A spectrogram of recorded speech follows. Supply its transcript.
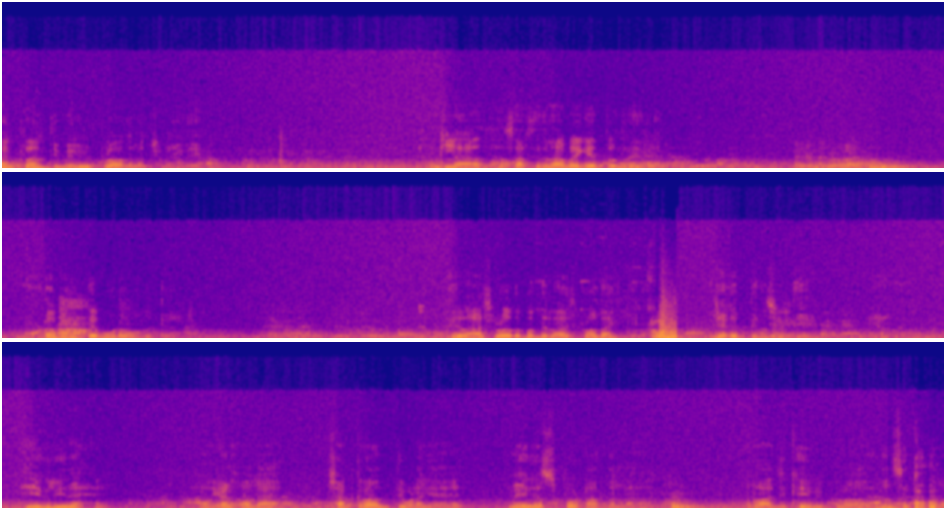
ಸಂಕ್ರಾಂತಿ ಮೇಲೆ ವಿಪ್ಲವದ ಲಕ್ಷಣ ಇದೆ. ಇಲ್ಲ, ಸರ್ ಸಿದ್ದರಾಮಯ್ಯಗೆ ತೊಂದರೆ ಇಲ್ಲ. ಮೂಡ ಬರುತ್ತೆ, ಮೂಡ ಹೋಗುತ್ತೆ ಅಷ್ಟೆ ಏನು ಆಶೀರ್ವಾದ ಬಂದರೆ ಆಶೀರ್ವಾದ ಆಗ್ತದೆ. ಜಗತ್ತಿನ ಸುದ್ದಿ. ಈಗಲೂ ಇದೆ. ಅವಾಗ ಹೇಳ, ಅವಾಗ ಸಂಕ್ರಾಂತಿ ಒಳಗೆ ಮೇಘ ಸ್ಫೋಟ ಅಂದಲ್ಲ, ರಾಜಕೀಯ ವಿಪ್ಲವ ಇನ್ನೊಂದು ಸತಿ ಥರ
